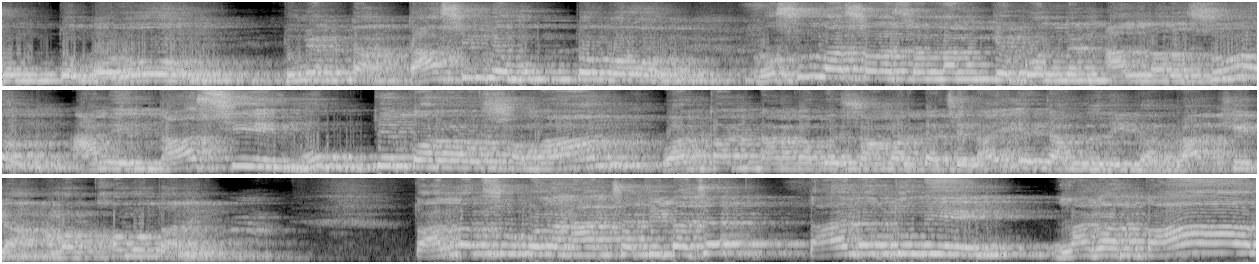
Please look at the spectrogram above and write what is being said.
মুক্ত করো। তুমি একটা দাসীকে মুক্ত করো। রসুল্লাহ সাল্লাহ সাল্লামকে বললেন, আল্লাহ রসুল, আমি দাসী মুক্তি করার সমান অর্থাৎ টাকা পয়সা আমার কাছে নাই, এটা আমি অধিকার রাখি না, আমার ক্ষমতা নেই। তো আল্লাহ রসুল বললেন আচ্ছা ঠিক আছে, তাহলে তুমি লাগাতার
